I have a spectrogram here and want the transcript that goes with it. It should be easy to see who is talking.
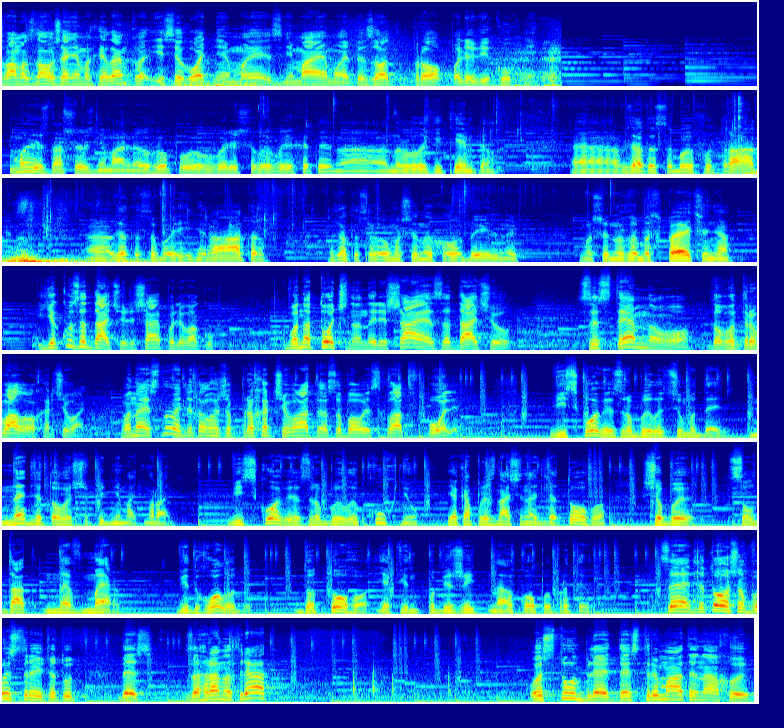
Speaker 1: З вами знову Женя Михайленко, і сьогодні ми знімаємо епізод про польові кухні. Ми з нашою знімальною групою вирішили виїхати на невеликий кемпінг, Е, взяти з собою фудтрак, е, взяти з собою генератор, взяти з собою машину холодильник, машину забезпечення. Яку задачу рішає польова кухня? Вона точно не рішає задачу системного довготривалого харчування. Вона існує для того, щоб прохарчувати особовий склад в полі. Військові зробили цю модель не для того, щоб піднімати мораль. Військові зробили кухню, яка призначена для того, щоб солдат не вмер від голоду до того, як він побіжить на окопи противника. Це для того, щоб вистроїти отут десь загранотряд, Ось тут, блядь, десь тримати нахуй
